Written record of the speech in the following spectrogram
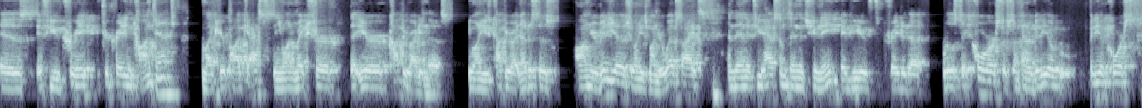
is if you create if you're creating content like your podcast, then you want to make sure that you're copyrighting those. You want to use copyright notices on your videos, you want to use them on your websites. And then if you have something that's unique, maybe you've created a real estate course or some kind of video video course,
